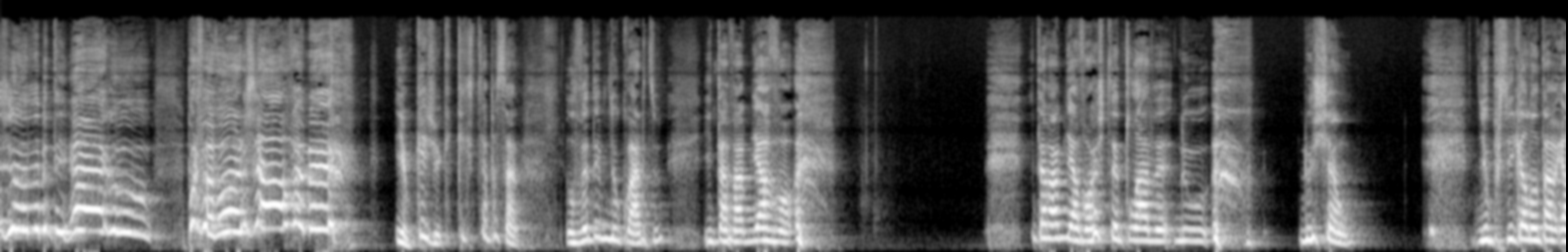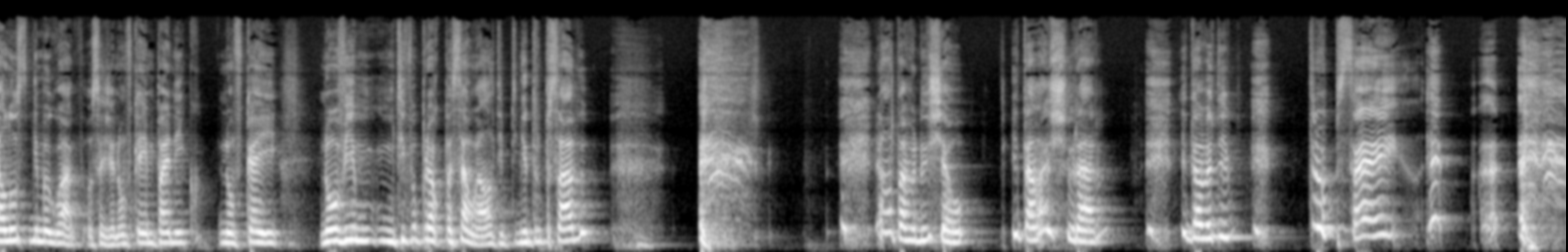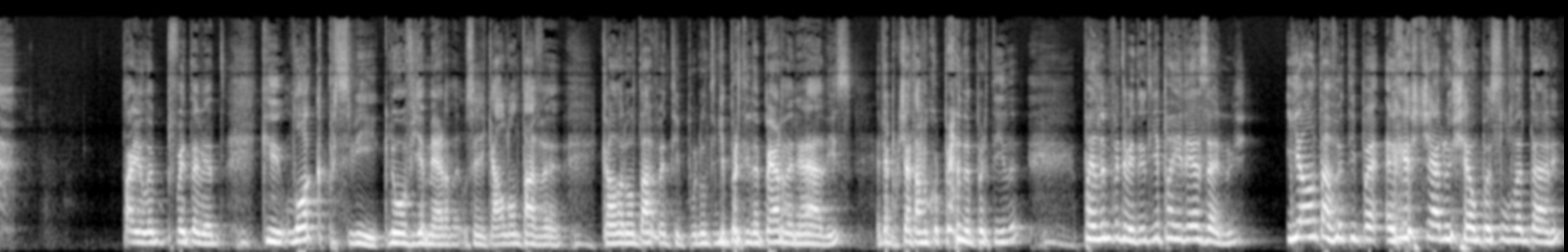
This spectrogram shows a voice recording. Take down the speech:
ajuda-me, Tiago, por favor, salva-me. E eu, o que, que, que é que está a passar? Levantei-me do quarto e estava a minha avó... estava a minha avó estatelada no, no chão. E eu percebi que ela não, estava, ela não se tinha magoado. Ou seja, não fiquei em pânico, não fiquei. Não havia motivo para preocupação. Ela tipo, tinha tropeçado. ela estava no chão e estava a chorar. E estava tipo, tropecei. Pá, eu lembro perfeitamente que logo que percebi que não havia merda, ou seja, que ela não estava, que ela não estava, tipo, não tinha partido a perna nem nada disso, até porque já estava com a perna partida. Pá, eu lembro perfeitamente, eu tinha pai 10 anos e ela estava, tipo, a, rastejar no chão para se levantar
